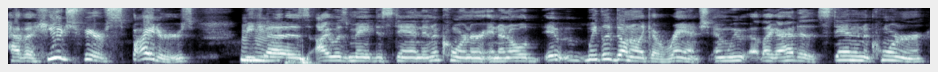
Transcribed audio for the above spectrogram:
have a huge fear of spiders Mhm. because I was made to stand in a corner in an old. It, we lived on like a ranch, and we like I had to stand in a corner,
